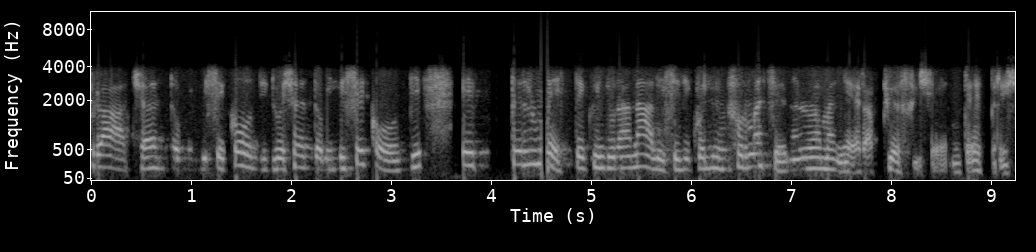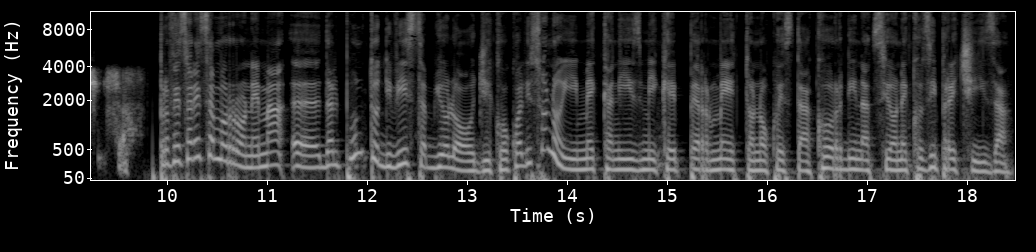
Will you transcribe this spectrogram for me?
fra 100 millisecondi, 200 millisecondi e permette quindi un'analisi di quell'informazione in una maniera più efficiente e precisa. Professoressa Morrone, ma eh, dal punto di vista biologico, quali sono i meccanismi che permettono questa coordinazione così precisa?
